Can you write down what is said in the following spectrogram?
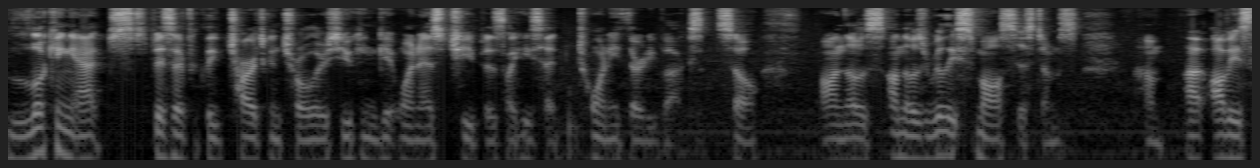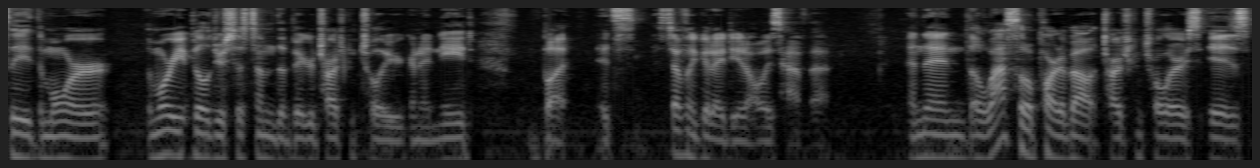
looking at specifically charge controllers, you can get one as cheap as, like you said, 20, 30 bucks. So on those on those really small systems, um, obviously the more the more you build your system, the bigger charge controller you're going to need. But it's it's definitely a good idea to always have that. And then the last little part about charge controllers is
